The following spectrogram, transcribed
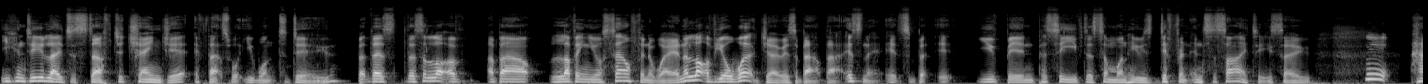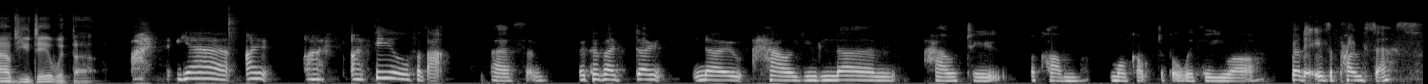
you can do loads of stuff to change it if that's what you want to do. But there's there's a lot of about loving yourself in a way, and a lot of your work, Jo, is about that, isn't it? It's but it, you've been perceived as someone who's different in society. So, hmm. how do you deal with that? I, yeah, I, I, I feel for that person because I don't know how you learn how to become more comfortable with who you are. But it is a process.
